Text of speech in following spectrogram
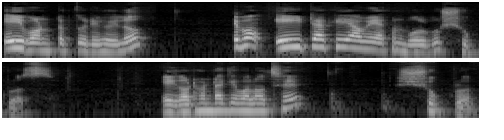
এই বন্ডটা তৈরি হইল এবং এইটাকে আমি এখন বলব সুক্রোজ। এই গঠনটাকে বলা হচ্ছে সুক্রোজ।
